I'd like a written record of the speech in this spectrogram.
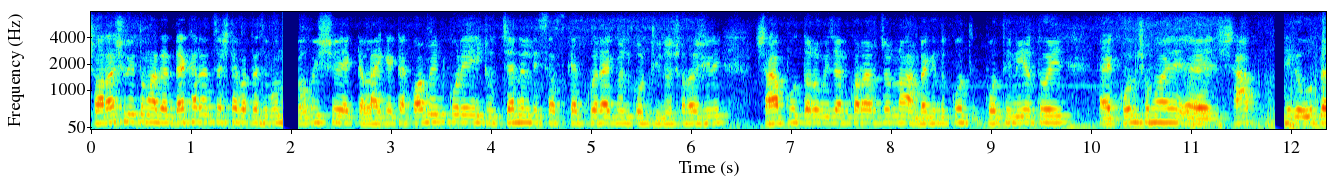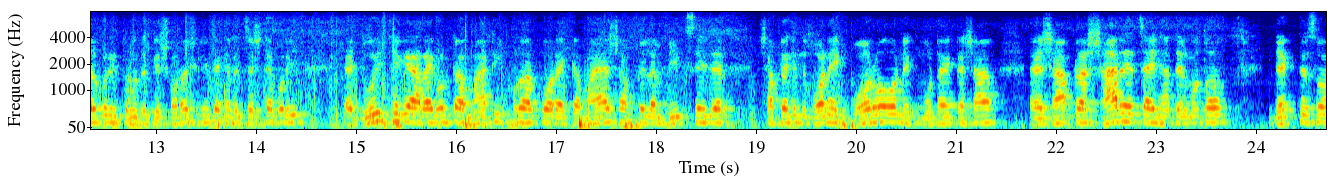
সরাসরি তোমাদের দেখানোর চেষ্টা করতেছি। অবশ্যই একটা লাইক একটা কমেন্ট করে ইউটিউব চ্যানেলটি সাবস্ক্রাইব করে রাখবেন কন্টিনিউ সরাসরি সাপ উদ্ধার অভিযান করার জন্য। আমরা কিন্তু প্রতিনিয়তই কোন সময় সাপ থেকে উদ্ধার করি তোমাদেরকে সরাসরি দেখানোর চেষ্টা করি। দুই থেকে আড়াই ঘণ্টা মাটি খোঁড়ার পর একটা মায়া সাপ পেলাম বিগ সাইজের সাপটা কিন্তু অনেক বড়, অনেক মোটা একটা সাপ। সাপটা সাড়ে চার হাতের মতো। দেখতেছো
